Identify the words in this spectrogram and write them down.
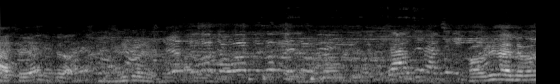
असं या इकडं राहा. पावली राहिले बघ.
